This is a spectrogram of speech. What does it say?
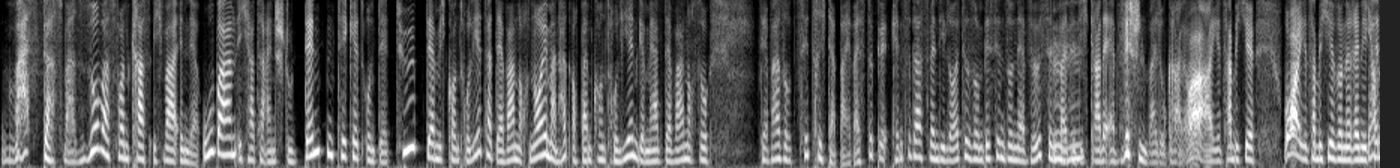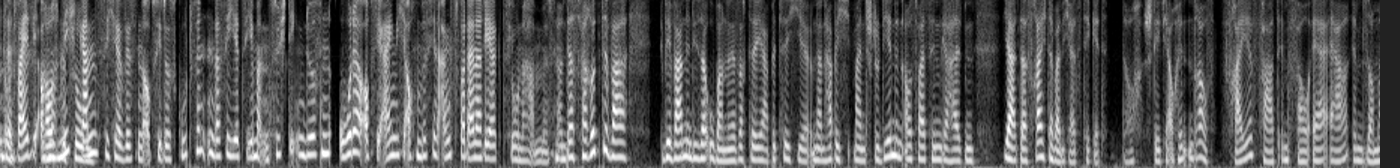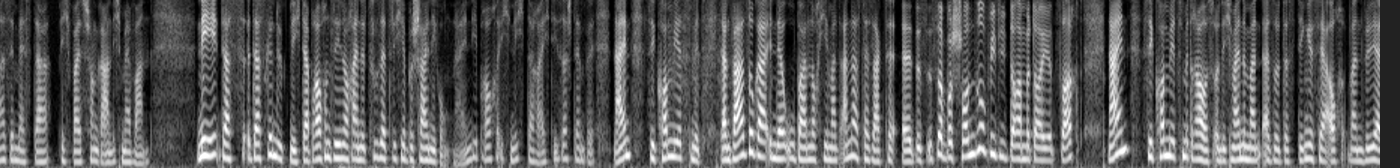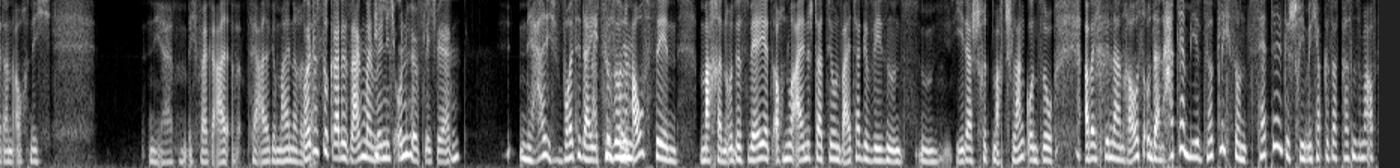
Was? Das war sowas von krass. Ich war in der U-Bahn, ich hatte ein Studententicket und der Typ, der mich kontrolliert hat, der war noch neu. Man hat auch beim Kontrollieren gemerkt, der war noch so, der war so zittrig dabei. Weißt du, kennst du das, wenn die Leute so ein bisschen so nervös sind, weil sie Mhm. dich gerade erwischen, weil du gerade, oh, jetzt habe ich hier, oh, jetzt habe ich hier so eine Ja, Renitente und, und weil sie auch noch nicht ganz sicher wissen, ob sie das gut finden, dass sie jetzt jemanden züchtigen dürfen oder ob sie eigentlich auch ein bisschen Angst vor deiner Reaktion haben müssen. Und das Verrückte war, wir waren in dieser U-Bahn und er sagte, ja, bitte hier. Und dann habe ich meinen Studierendenausweis hingehalten. Ja, das reicht aber nicht als Ticket. Doch, steht ja auch hinten drauf. Freie Fahrt im VRR im Sommersemester. Ich weiß schon gar nicht mehr wann. Nee, das, das genügt nicht. Da brauchen Sie noch eine zusätzliche Bescheinigung. Nein, die brauche ich nicht. Da reicht dieser Stempel. Nein, Sie kommen jetzt mit. Dann war sogar in der U-Bahn noch jemand anders, der sagte, äh, das ist aber schon so, wie die Dame da jetzt sagt. Nein, Sie kommen jetzt mit raus. Und ich meine, man, also das Ding ist ja auch, man will ja dann auch nicht. Ja, ich verallgemeinere. Wolltest das. du gerade sagen, man will ich, nicht unhöflich werden? Ja, ich wollte da jetzt nicht so ein Aufsehen machen und es wäre jetzt auch nur eine Station weiter gewesen und es, hm, jeder Schritt macht schlank und so. Aber ich bin dann raus und dann hat er mir wirklich so einen Zettel geschrieben. Ich habe gesagt, passen Sie mal auf,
